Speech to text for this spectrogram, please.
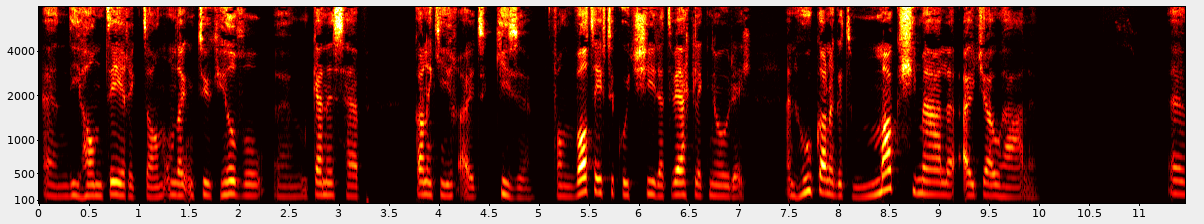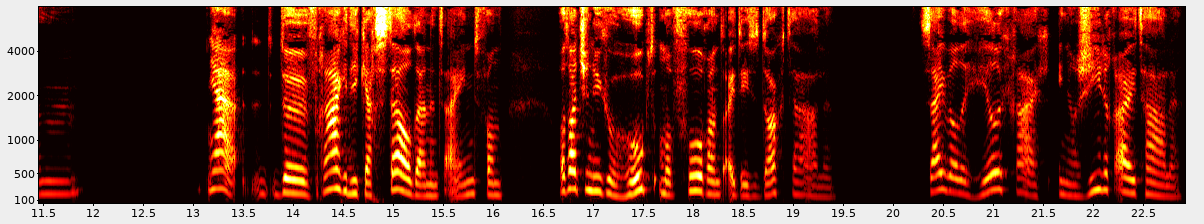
En die hanteer ik dan, omdat ik natuurlijk heel veel um, kennis heb, kan ik hieruit kiezen. Van wat heeft de coachie daadwerkelijk nodig? En hoe kan ik het maximale uit jou halen? Ehm, ja, de vragen die ik herstelde aan het eind van wat had je nu gehoopt om op voorhand uit deze dag te halen? Zij wilde heel graag energie eruit halen.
